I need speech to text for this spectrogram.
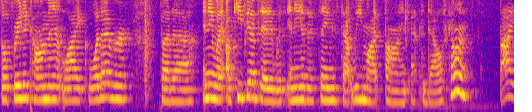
feel free to comment, like, whatever. But uh, anyway, I'll keep you updated with any other things that we might find at the Dallas Con. Bye.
